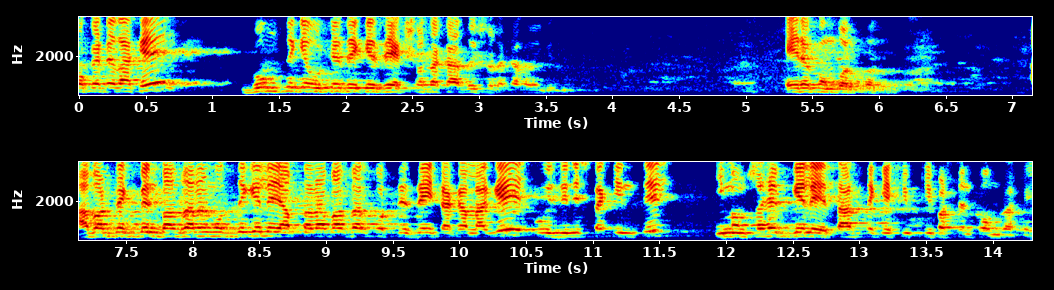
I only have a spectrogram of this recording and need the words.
পকেটে রাখে ঘুম থেকে উঠে দেখে যে একশো টাকা, দুইশো টাকা হয়ে গেছে। এইরকম বরকত। আবার দেখবেন বাজারের মধ্যে গেলে আপনারা বাজার করতে যেই টাকা লাগে, ওই জিনিসটা কিনতে ইমাম সাহেব গেলে তার থেকে ফিফটি পার্সেন্ট কম রাখে।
